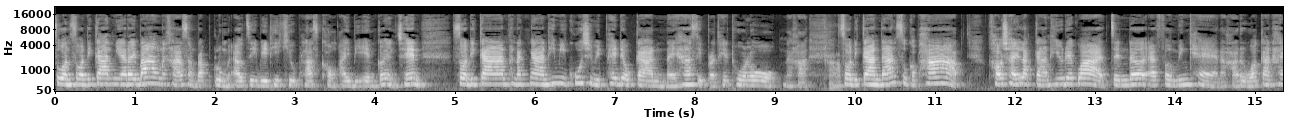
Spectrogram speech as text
ส่วนสวัสดิการมีอะไรบ้างนะคะสำหรับกลุ่ม LGBTQ+ ของ IBM ก็อย่างเช่น สวัสดิการพนักงานที่มีคู่ชีวิตเพศเดียวกันใน 50 ประเทศทั่วโลกนะคะสวัสดิการด้านสุขภาพ เขาใช้หลักการที่เรียกว่า gender affirming care นะคะ หรือว่าการให้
